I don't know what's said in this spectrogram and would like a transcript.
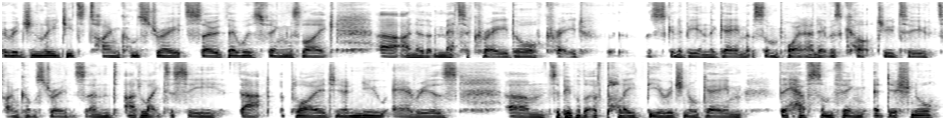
originally due to time constraints. So there was things like uh, I know that Meta Kraid or Kraid was going to be in the game at some point, and it was cut due to time constraints. And I'd like to see that applied. You know, new areas. Um, so people that have played the original game, they have something additional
